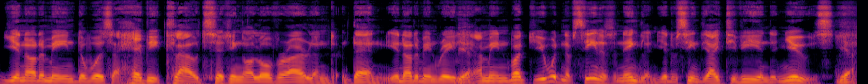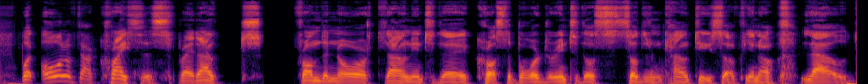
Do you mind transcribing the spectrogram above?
You know what I mean? There was a heavy cloud sitting all over Ireland then. You know what I mean? Really? Yeah. I mean, but you wouldn't have seen it in England. You'd have seen the ITV and the news. Yeah. But all of that crisis spread out from the north down into the across the border into those southern counties of you know Louth,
